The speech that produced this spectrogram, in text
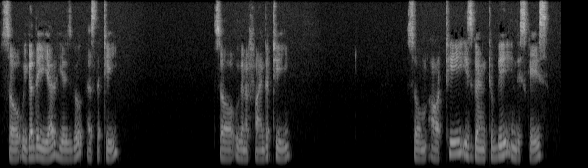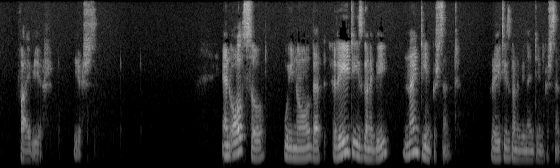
So we got the year. Here is good. That's the t. So we're to find the t. So our t is going to be in this case five year years. And also we know that rate is going to be 19% rate is going to be 19%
